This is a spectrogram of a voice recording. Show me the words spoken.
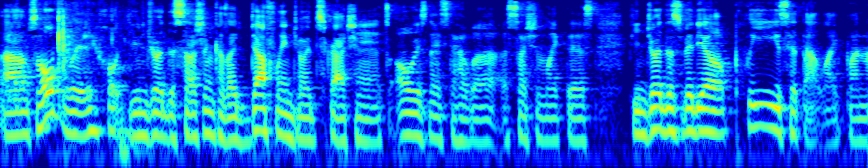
Um, so hopefully hope you enjoyed the session because I definitely enjoyed scratching it. It's always nice to have a, a, session like this. If you enjoyed this video, please hit that like button,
